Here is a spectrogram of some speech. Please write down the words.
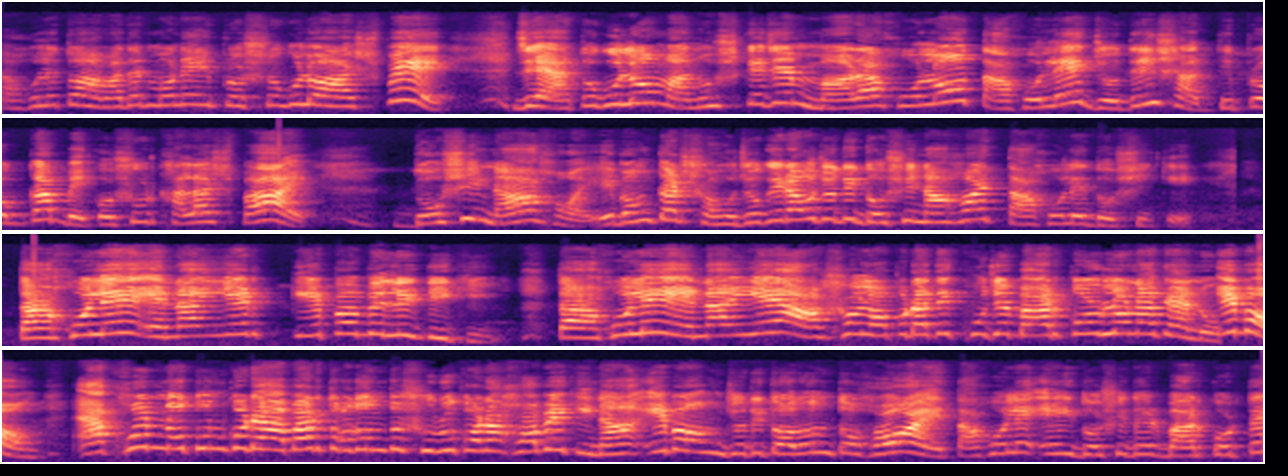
তাহলে তো আমাদের মনে এই প্রশ্নগুলো আসবে যে এতগুলো মানুষকে যে মারা হলো, তাহলে যদি সাধ্যি প্রজ্ঞা বেকসুর খালাস পায়, দোষী না হয় এবং তার সহযোগীরাও যদি দোষী না হয়, তাহলে দোষীকে তাহলে এনআইএ এর কেপাবিলিটি কি? তাহলে এনআইএ আসল অপরাধী খুঁজে বার করল না কেন? এবং এখন নতুন করে আবার তদন্ত শুরু করা হবে কিনা? এবং যদি তদন্ত হয়, তাহলে এই দোষীদের বার করতে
